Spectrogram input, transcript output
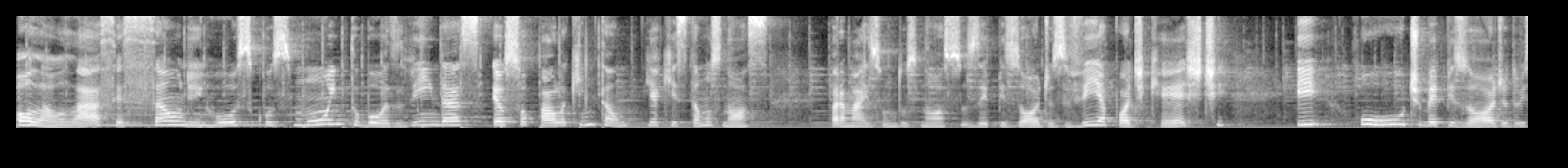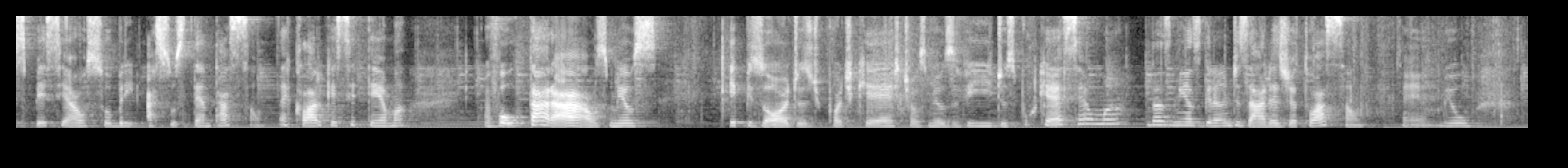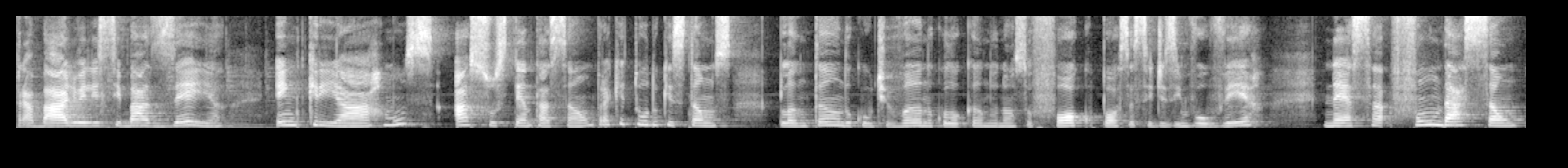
Olá, olá, sessão de enroscos, muito boas-vindas. Eu sou Paula Quintão e aqui estamos nós para mais um dos nossos episódios via podcast e o último episódio do especial sobre a sustentação. É claro que esse tema voltará aos meus episódios de podcast, aos meus vídeos, porque essa é uma das minhas grandes áreas de atuação. É, meu trabalho ele se baseia em criarmos a sustentação para que tudo que estamos plantando, cultivando, colocando nosso foco possa se desenvolver nessa fundação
